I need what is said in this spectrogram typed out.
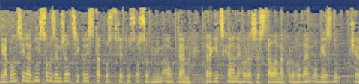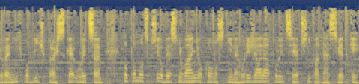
V Jablonci nad Nisou zemřel cyklista po střetu s osobním autem. Tragická nehoda se stala na kruhovém objezdu Červených poblíž Pražské ulice. O pomoc při objasňování okolností nehody žádá policie případné svědky.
